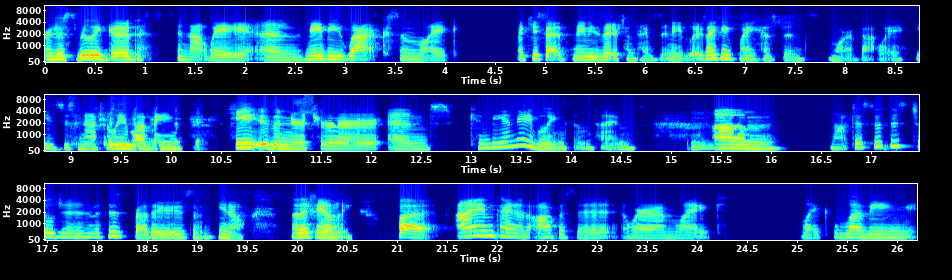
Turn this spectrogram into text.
are just really good in that way and maybe lack some like like you said, maybe they're sometimes enablers. I think my husband's more of that way. He's just naturally loving. He is a nurturer and can be enabling sometimes. Mm. Um, not just with his children, with his brothers and you know, other family. But I'm kind of the opposite where I'm like like loving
